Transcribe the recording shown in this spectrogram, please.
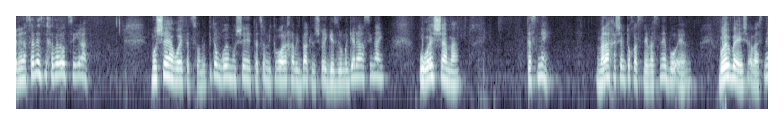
אלא נעשה נס והיא חזרה להיות צעירה. משה היה רואה את הצאן, ופתאום רואה משה את הצאן לקרוא, הולך למדבר כדי שלא יגז, והוא מגיע להר סיני. הוא רואה שמה את הסנה. מלאך השם תוך הסנה, והסנה בוער, בוער באש, אבל הסנה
